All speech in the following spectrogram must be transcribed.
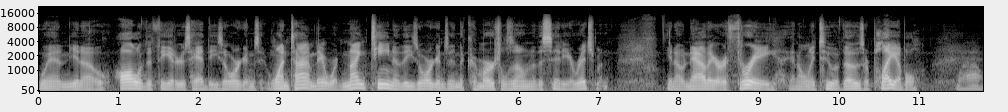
When you know all of the theaters had these organs. At one time, there were 19 of these organs in the commercial zone of the city of Richmond. You know now there are three, and only two of those are playable Wow.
